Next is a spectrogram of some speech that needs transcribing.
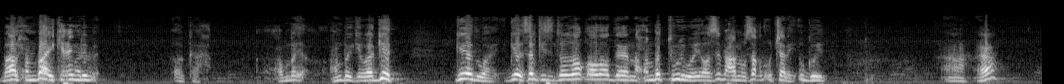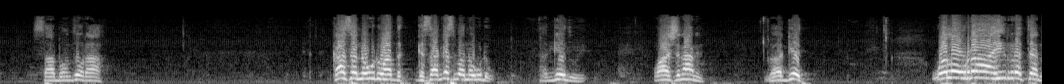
baal xumba ka xumba waa geed. Geed waayo geed salkiis inta soo qoodo deena xumba tuuri wey oo si fiican wasaqd u jaray u goyn. Ya saabondur ha kaasaa noogu dhow hadda gasaangas baa noogu dhow. Waa geed wey waa ashnaanin waa geed. Walow ra'aa hiratan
